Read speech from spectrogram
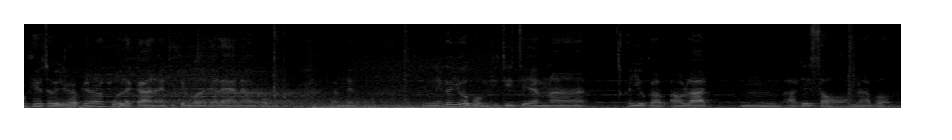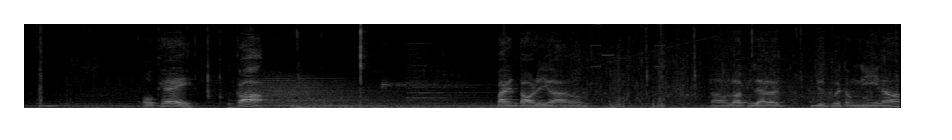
อเคสวัสดีครับยินดีต้อนรับสู่รายการ Anti Gamer Thailand นะครับผมแป๊บนึงวันี้ก็อยู่กับผมที่ GGM นะฮะ ก็อยู่กับ Outlast พาร์ทที่ 2 นะครับผม โอเค ก็ ไปกันต่อเลยดีกว่าครับผมเรารอบที่แล้วเราหยุดไว้ตรงนี้เนาะ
